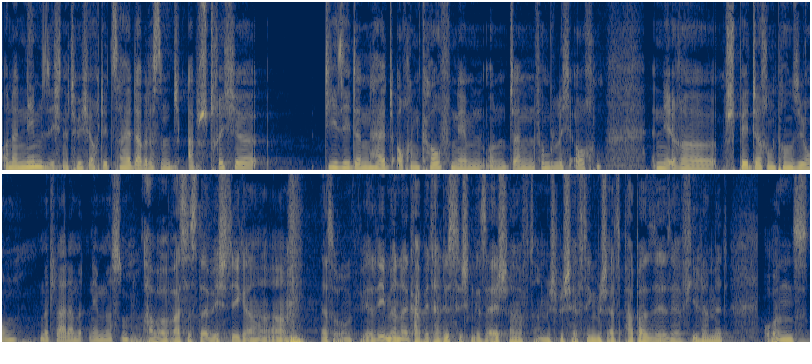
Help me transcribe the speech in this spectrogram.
Und dann nehmen sie sich natürlich auch die Zeit, aber das sind Abstriche, die sie dann halt auch in Kauf nehmen und dann vermutlich auch in ihrer späteren Pension mit leider mitnehmen müssen. Aber was ist da wichtiger? Ähm, Also wir leben in einer kapitalistischen Gesellschaft und ich beschäftige mich als Papa sehr, sehr viel damit. Und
